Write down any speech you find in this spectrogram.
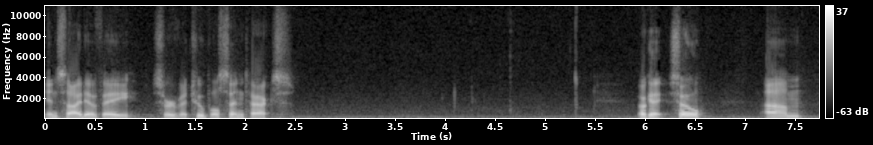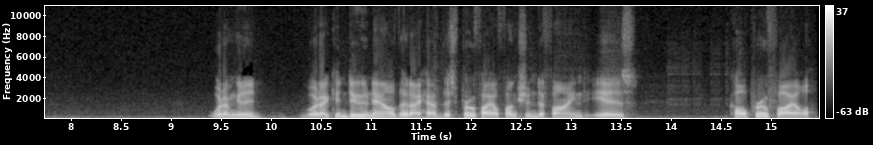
inside of a sort of a tuple syntax. Okay, so um, what I'm going to, what I can do now that I have this profile function defined is call profile,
